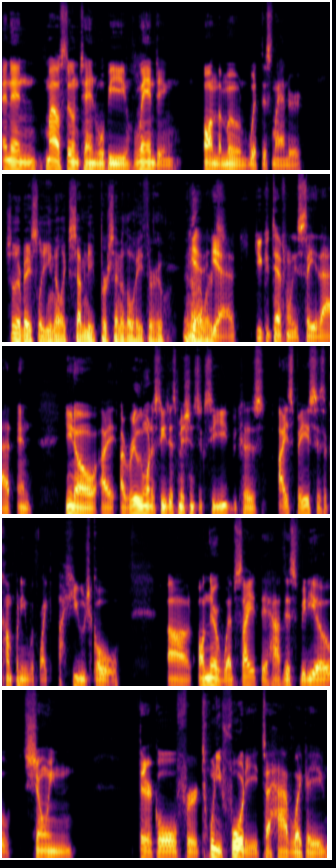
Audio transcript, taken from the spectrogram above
and then milestone 10 will be landing on the moon with this lander. So they're basically you know like seventy percent of the way through. In yeah, other words, yeah, you could definitely say that. And you know, I I really want to see this mission succeed because iSpace is a company with like a huge goal. Uh, on their website, they have this video showing their goal for 2040 to have like a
